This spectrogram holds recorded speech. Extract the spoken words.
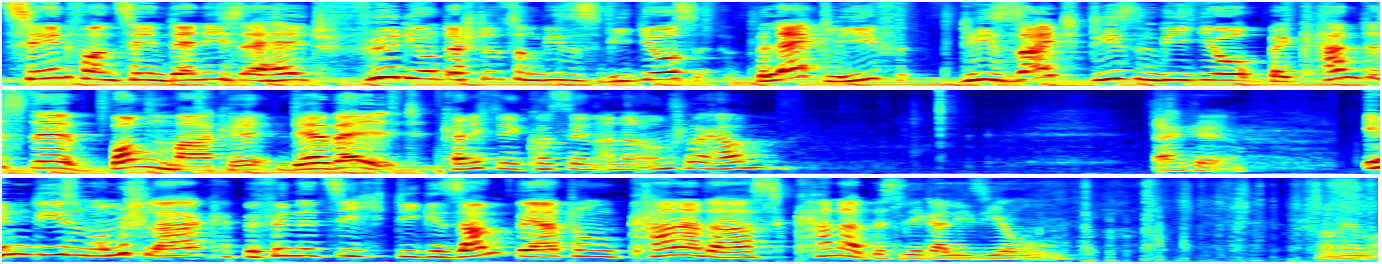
10 von 10 Dannys erhält für die Unterstützung dieses Videos Blackleaf, die seit diesem Video bekannteste Bong-Marke der Welt. Kann ich dir kurz den anderen Umschlag haben? Danke. In diesem Umschlag befindet sich die Gesamtwertung Kanadas Cannabis-Legalisierung. Schauen wir mal.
